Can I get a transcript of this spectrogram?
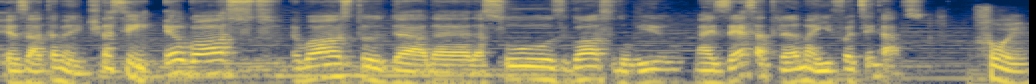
Exatamente. Assim, eu gosto. Eu gosto da, da, da Suzy, gosto do Will. Mas essa trama aí foi de centavos. Foi.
